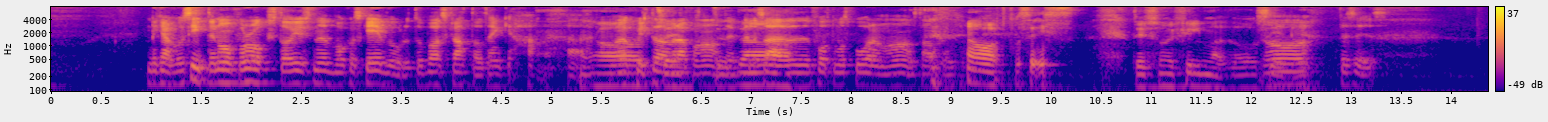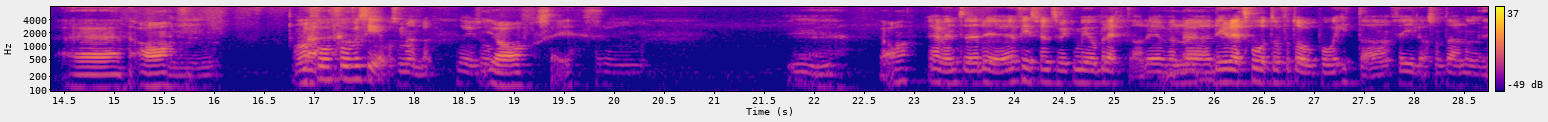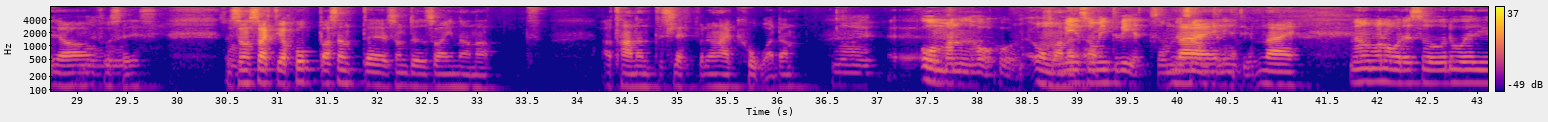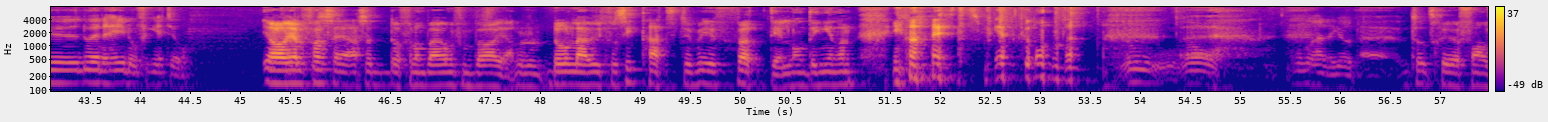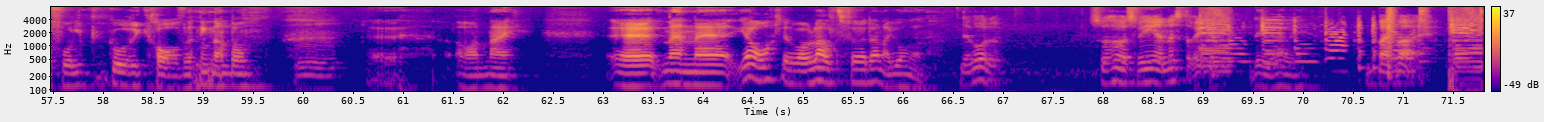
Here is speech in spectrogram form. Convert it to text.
Det kanske sitter någon på Rockstar just nu bakom skrivbordet och bara skrattar och tänker ha ha. Ja, Ja, jag har skyllt över det här på typ, någon annan typ. Eller så här, fått dem att spåra någon annanstans. Ja, precis. Typ som i filmer och serier. ja, precis. Eh, ja, Mm. Man får, får väl se vad som händer. Det är ju så. ja, precis. Mm. Ja, Jag vet inte, det finns väl inte så mycket mer att berätta. Det är väl Nej. det är ju rätt svårt att få tag på och hitta filer och sånt där nu. ja Mm. precis. Så. Som sagt, jag hoppas inte som du sa innan att, att han inte släpper den här koden. Nej. Om man nu har koden. Om som, man- vi, som vi inte vet om det är sant eller Nej, inte. nej. Men om man har det så då är det ju då är det hejdå för GTA. Ja, i alla fall säga, alltså då får de börja om från början. Och då, då lär vi få sitta här till typ vi är 40 eller någonting innan, innan nästa spel kommer. Oh, oh. herregud. Då tror jag fan folk går i kraven innan de... Mm. Eh, ja, nej. Eh, men eh, ja, det var väl allt för denna gången. Det var det. Så hörs vi igen nästa vecka. Det gör vi. Bye bye.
